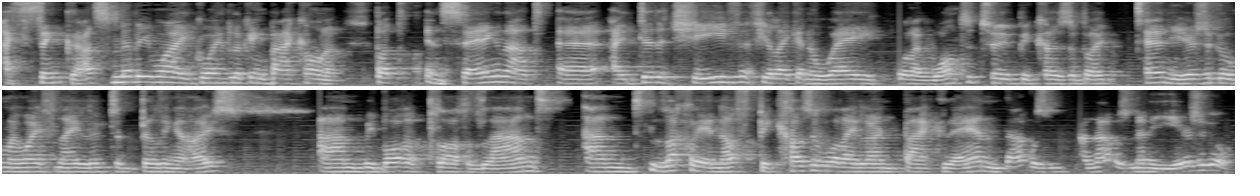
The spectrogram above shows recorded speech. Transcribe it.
I think that's maybe why going looking back on it. But in saying that, uh, I did achieve, if you like, in a way, what I wanted to because about ten years ago, my wife and I looked at building a house, and we bought a plot of land. And luckily enough, because of what I learned back then, that was and that was many years ago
